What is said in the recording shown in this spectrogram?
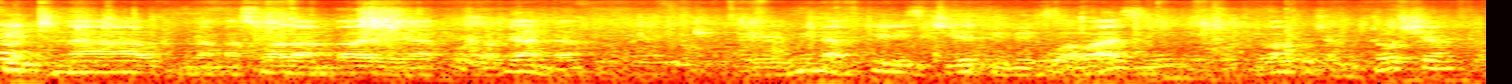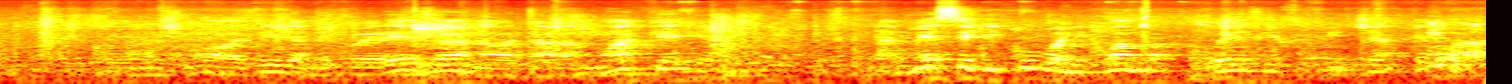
fitna na kuna masuala ambayo ya propaganda, e, mimi nafikiri nchi yetu imekuwa wazi kwa kiwango cha kutosha. E, Mheshimiwa Waziri ametueleza na wataalamu wake, na meseji kubwa ni kwamba huwezi kuficha Ebola,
